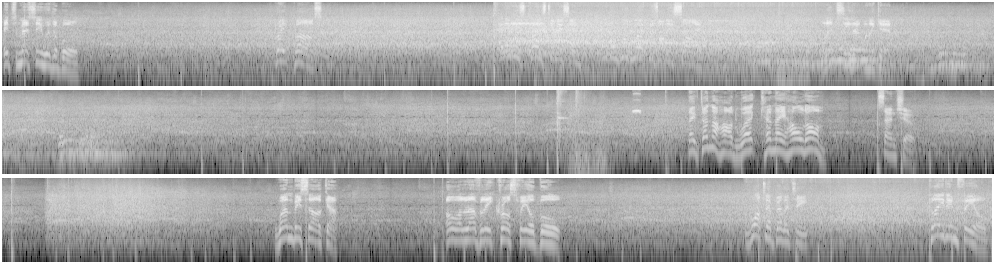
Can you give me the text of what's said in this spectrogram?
It's Messi with the ball. Great pass. And it was close to missing, but the woodwork was on his side. Let's see that one again. They've done the hard work. Can they hold on? Sancho. Wan Bissaka. Oh, a lovely crossfield ball. What ability. Played in field.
